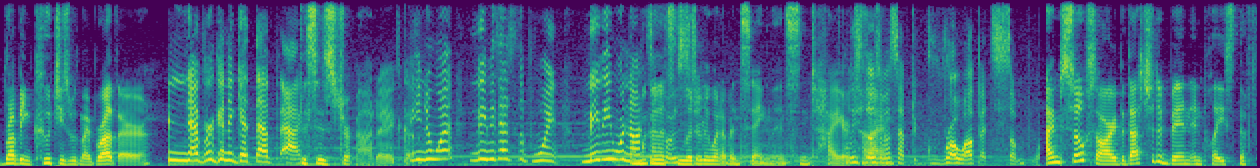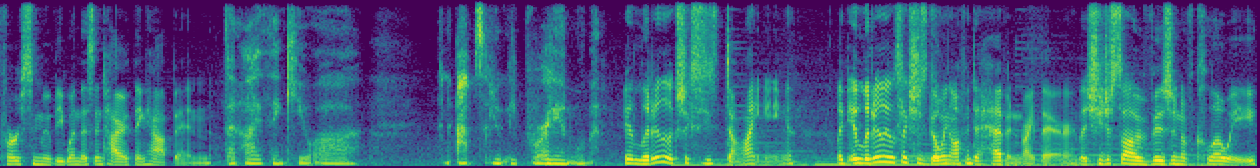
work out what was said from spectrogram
rubbing coochies with my brother. You're never gonna get that back. This is dramatic. you know what? Maybe that's the point. Maybe we're not. Oh my god, that's literally to. what I've been saying this entire time. At least time. those of us have to grow up at some point. I'm so sorry, but that should have been in place the first movie when this entire thing happened. That I think you are an absolutely brilliant woman. It literally looks like she's dying. Like it literally looks like she's going off into heaven right there. Like she just saw a vision of Chloe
